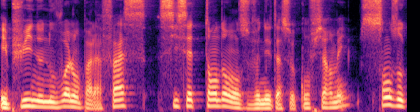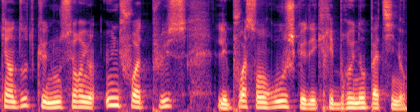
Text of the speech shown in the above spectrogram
Et puis, ne nous voilons pas la face, si cette tendance venait à se confirmer, sans aucun doute que nous serions une fois de plus les poissons rouges que décrit Bruno Patino.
